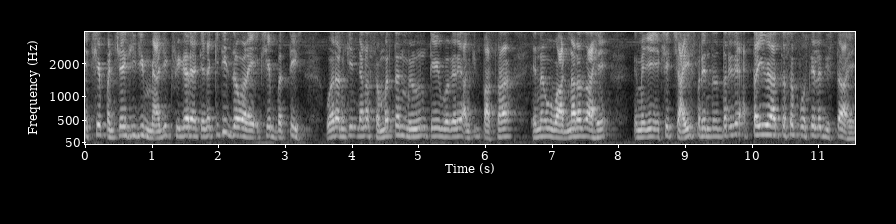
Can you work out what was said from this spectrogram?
एकशे पंच्याऐंशी ही जी मॅजिक फिगर आहे त्याच्या किती जवळ आहे? एकशे बत्तीस. वर आणखीन त्यांना समर्थन मिळून ते वगैरे आणखीन पाच सहा यांना वाढणारच आहे. म्हणजे एकशे चाळीसपर्यंत तरी ते आत्ताही तसं पोचलेलं दिसतं आहे.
